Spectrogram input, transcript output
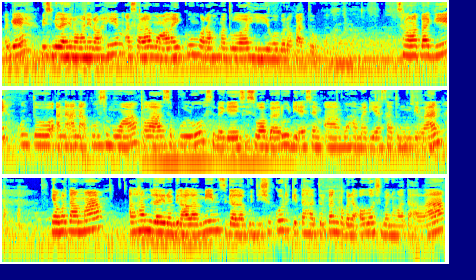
Oke, bismillahirrahmanirrahim. Assalamualaikum warahmatullahi wabarakatuh. Selamat pagi untuk anak-anakku semua kelas 10 sebagai siswa baru di SMA Muhammadiyah 1 Muntilan. Yang pertama, Alhamdulillahirrahmanirrahim segala puji syukur kita haturkan kepada Allah Subhanahu wa taala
